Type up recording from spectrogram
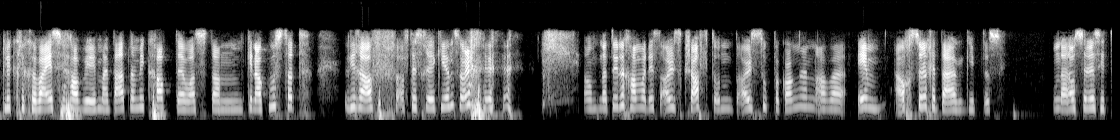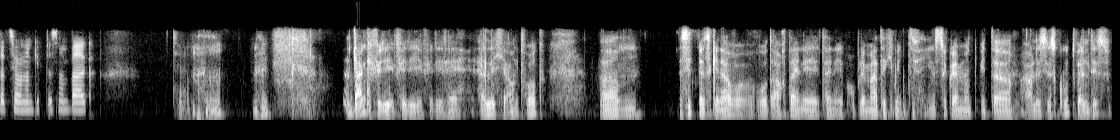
glücklicherweise habe ich meinen Partner mitgehabt, der was dann genau gewusst hat, wie er auf, auf das reagieren soll. und natürlich haben wir das alles geschafft und alles super gegangen, aber eben, auch solche Tage gibt es. Und auch solche Situationen gibt es am Berg. Mhm. Mhm. Danke für, die, für, die, für diese ehrliche Antwort. Ähm, da sieht man jetzt genau, wo, wo auch deine, deine Problematik mit Instagram und mit der Alles ist gut Welt ist.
